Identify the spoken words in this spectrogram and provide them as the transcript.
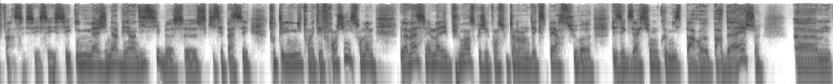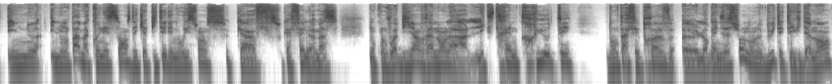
Enfin, c'est- inimaginable et indicible ce, ce qui s'est passé. Toutes les limites ont été franchies. Ils sont même le Hamas est même allé plus loin, parce que j'ai consulté un nombre d'experts sur euh, les exactions commises par euh, par Daesh. Euh, ils ne ils n'ont pas, à ma connaissance, décapité des nourrissons, ce qu'a fait le Hamas. Donc on voit bien vraiment l'extrême cruauté dont a fait preuve euh, l'organisation, dont le but est évidemment,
